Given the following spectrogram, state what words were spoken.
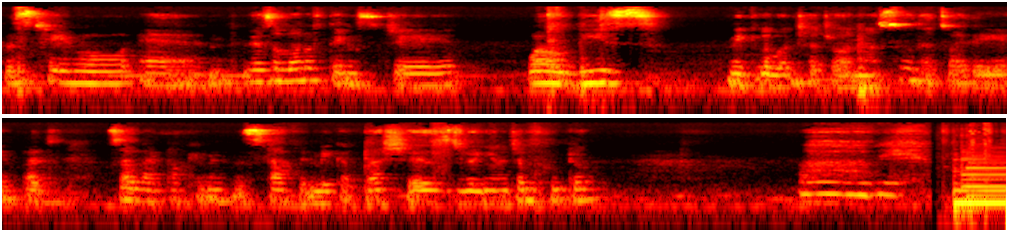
this table and there's a lot of things Jay. well these make Joanna, so that's why they but so like document and stuff and makeup brushes doing a jump oh,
